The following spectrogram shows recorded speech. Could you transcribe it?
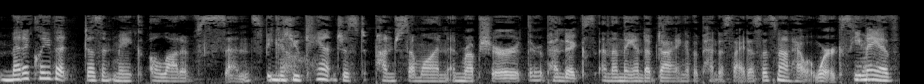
medically, that doesn't make a lot of sense because you can't just punch someone and rupture their appendix and then they end up dying of appendicitis. That's not how it works. He may have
